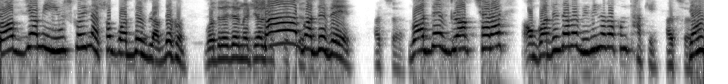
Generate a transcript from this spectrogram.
লক যে আমি ইউজ করি না সব গদরেজ লক দেখুন। গোদরেজের মেটেরিয়াল সব গদরেজের। আচ্ছা। গদরেজ লক ছাড়া গদরেজ আবার বিভিন্ন রকম থাকে। আচ্ছা। যেমন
